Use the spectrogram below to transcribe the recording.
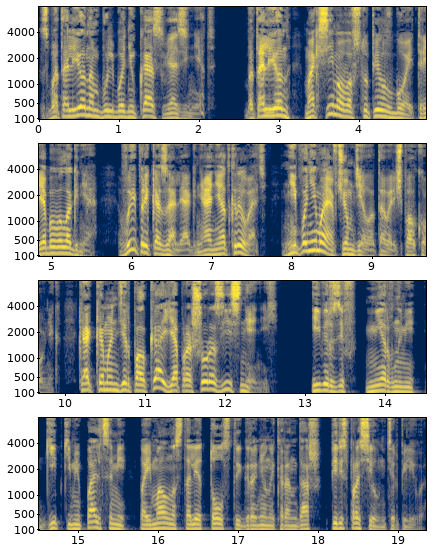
«С батальоном Бульбанюка связи нет. Батальон Максимова вступил в бой, требовал огня. Вы приказали огня не открывать. Не понимаю, в чем дело, товарищ полковник. Как командир полка я прошу разъяснений». Иверзев нервными, гибкими пальцами поймал на столе толстый граненый карандаш, переспросил нетерпеливо.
